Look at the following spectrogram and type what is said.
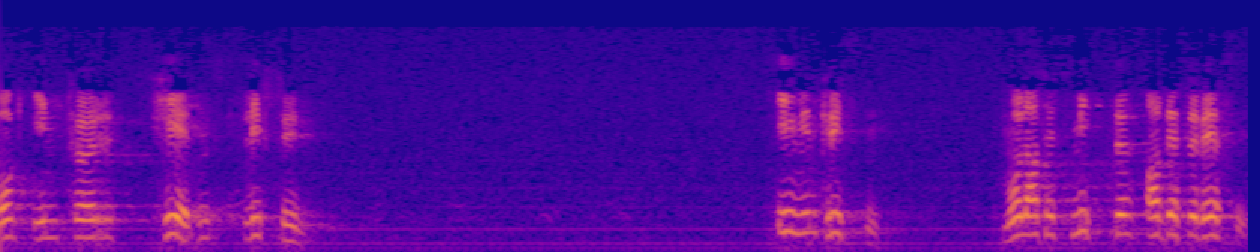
og innfører hedensk livssyn. Ingen kristen må la seg smitte av dette vesen,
